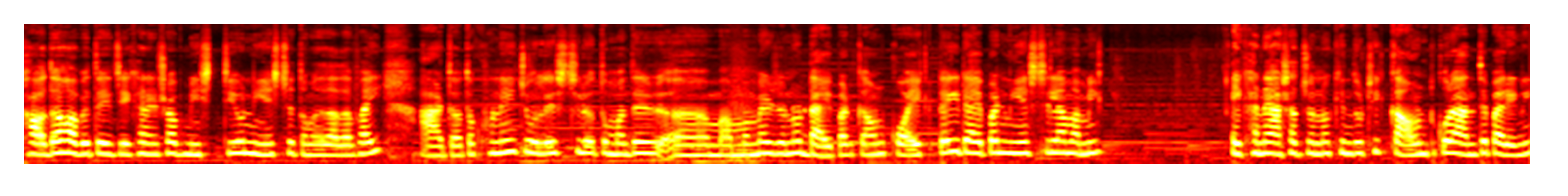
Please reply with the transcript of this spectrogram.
খাওয়া দাওয়া হবে, তো এই যে এখানে সব মিষ্টিও নিয়ে এসছে তোমাদের দাদাভাই। আর ততক্ষণেই চলে এসেছিল তোমাদের মামামের জন্য ডাইপার, কারণ কয়েকটাই ডাইপার নিয়ে এসেছিলাম আমি। এখানে আসার জন্য কিন্তু ঠিক কাউন্ট করে আনতে পারিনি।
